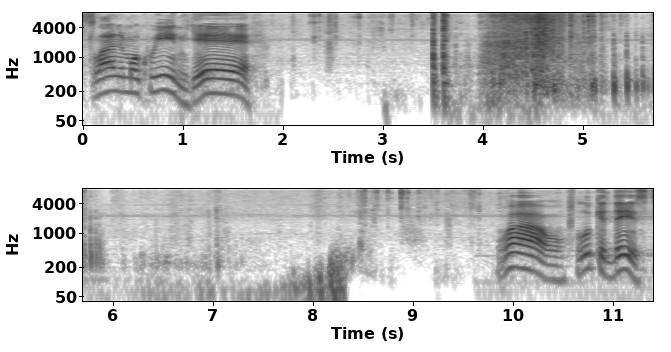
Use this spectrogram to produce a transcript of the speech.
Slimy McQueen, yeah. Wow, look at this.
